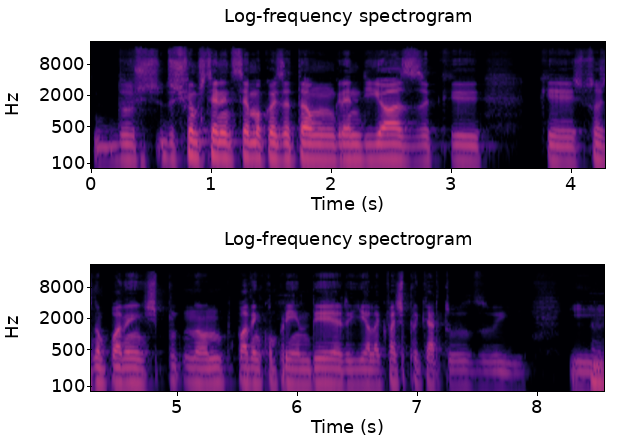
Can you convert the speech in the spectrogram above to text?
dos, dos filmes terem de ser uma coisa tão grandiosa que, que as pessoas não podem, não podem compreender e ela é que vai explicar tudo e, e hum.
